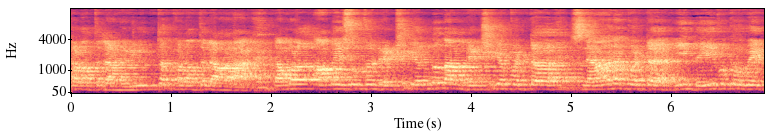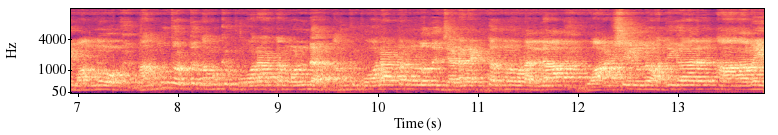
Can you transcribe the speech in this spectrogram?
കളത്തിലാണ് യുദ്ധ കളത്തിലാണ് നമ്മൾ അവയെ സുഹൃത്ത് രക്ഷി എന്ന് നാം രക്ഷിക്കപ്പെട്ട് സ്നാനപ്പെട്ട് ഈ ദൈവകൃപയിൽ വന്നോ. അന്ന് തൊട്ട് നമുക്ക് പോരാട്ടമുണ്ട്. നമുക്ക് പോരാട്ടമുള്ളത് ജഡരക്തങ്ങളോടല്ല വാഴ്ചയുടെ അധികാര ആമേ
